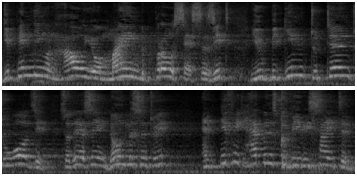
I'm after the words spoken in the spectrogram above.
depending on how your mind processes it, you begin to turn towards it. So they are saying, don't listen to it. And if it happens to be recited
